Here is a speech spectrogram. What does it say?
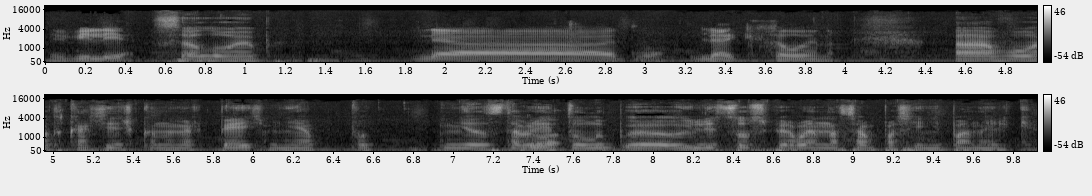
ввели. Слоеп. Для этого, для Хэллоуина. А вот, картиночка номер пять мне вот не заставляет Но... улыб... э, лицо Супермена на самой последней панельке.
